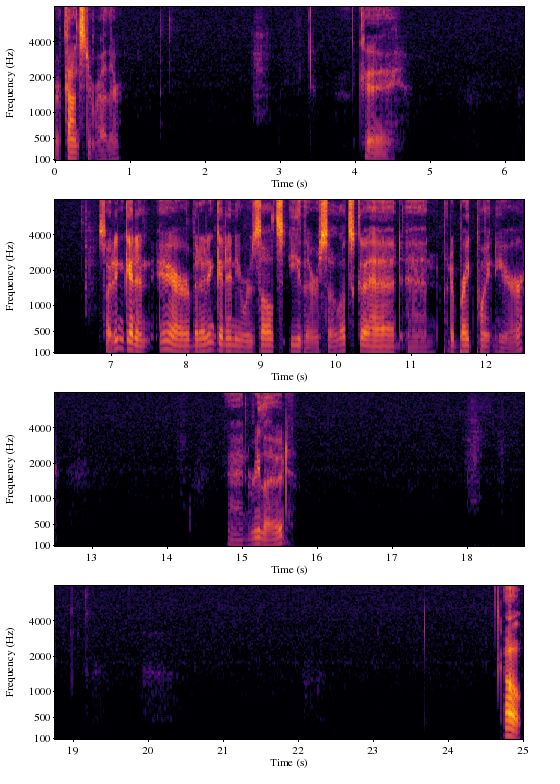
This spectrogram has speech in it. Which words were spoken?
or constant rather. Okay. So I didn't get an error, but I didn't get any results either. So let's go ahead and put a breakpoint here and reload. Oh,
